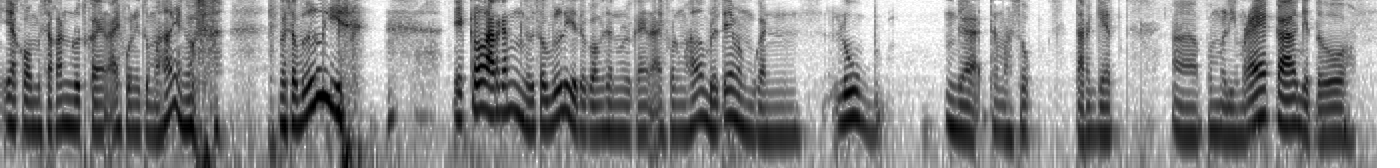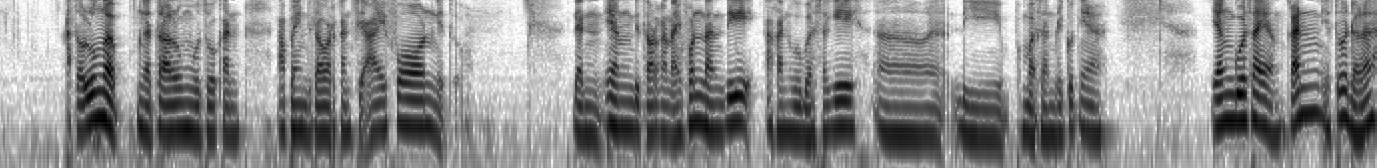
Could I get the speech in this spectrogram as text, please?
ya kalau misalkan menurut kalian iPhone itu mahal ya nggak usah nggak usah beli. Ya kelar kan nggak usah beli gitu. Kalau misalkan menurut kalian iPhone mahal berarti emang bukan lu nggak termasuk target uh, pembeli mereka gitu. Atau lu nggak nggak terlalu membutuhkan apa yang ditawarkan si iPhone gitu. Dan yang ditawarkan iPhone nanti akan gue bahas lagi uh, di pembahasan berikutnya. Yang gue sayangkan itu adalah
